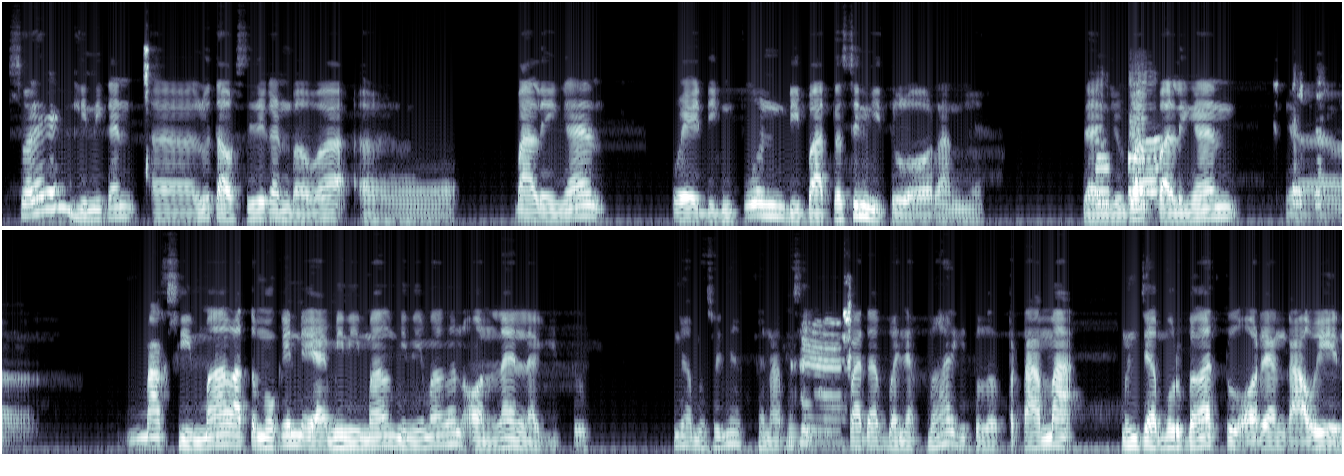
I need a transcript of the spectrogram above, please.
Soalnya kan gini kan eh, lu tahu sendiri kan bahwa eh, palingan wedding pun dibatasin gitu loh orangnya. Dan juga Betul. palingan ya maksimal atau mungkin ya minimal minimal kan online lah gitu. Enggak maksudnya kenapa sih Hmm. pada banyak banget gitu loh. Pertama menjamur banget tuh orang yang kawin.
